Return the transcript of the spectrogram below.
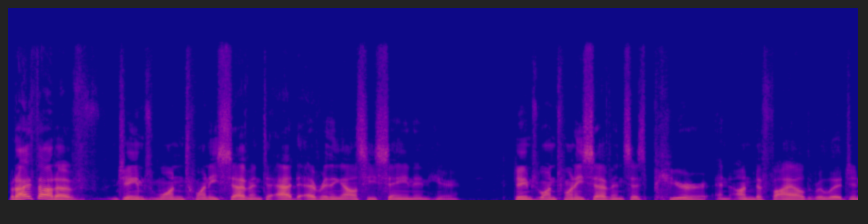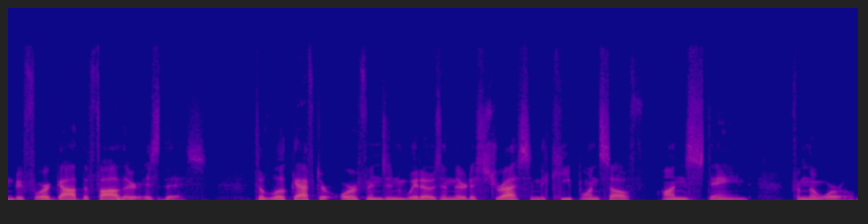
But I thought of James 1:27 to add to everything else he's saying in here. James 1:27 says pure and undefiled religion before God the Father is this to look after orphans and widows in their distress and to keep oneself unstained from the world.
